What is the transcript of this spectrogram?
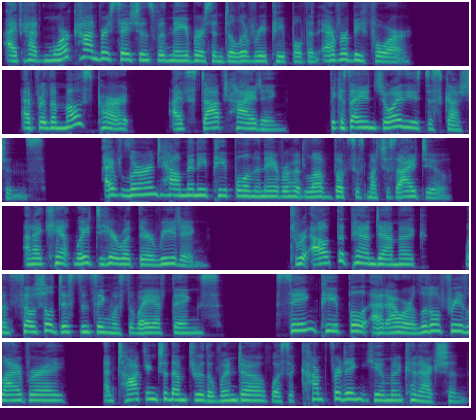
I've had more conversations with neighbors and delivery people than ever before. And for the most part, I've stopped hiding because I enjoy these discussions. I've learned how many people in the neighborhood love books as much as I do, and I can't wait to hear what they're reading. Throughout the pandemic, when social distancing was the way of things, Seeing people at our little free library and talking to them through the window was a comforting human connection,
